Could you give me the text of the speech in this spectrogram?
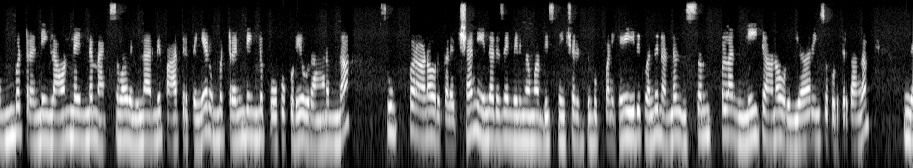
ரொம்ப ட்ரெண்டிங்கில் ஆன்லைனில் மேக்ஸிமம் எல்லாருமே பார்த்துருப்பீங்க. ரொம்ப ட்ரெண்டிங்கில் போகக்கூடிய ஒரு ஆரம் தான் சூப்பரான ஒரு கலெக்ஷன் எந்த டிசைன் வேணுங்க அப்படி ஸ்க்ரீன்ஷாட் எடுத்து புக் பண்ணிக்கோங்க. இதுக்கு வந்து நல்ல சிம்பிளாக நீட்டான ஒரு இயரிங்ஸும் கொடுத்துருக்காங்க. இந்த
